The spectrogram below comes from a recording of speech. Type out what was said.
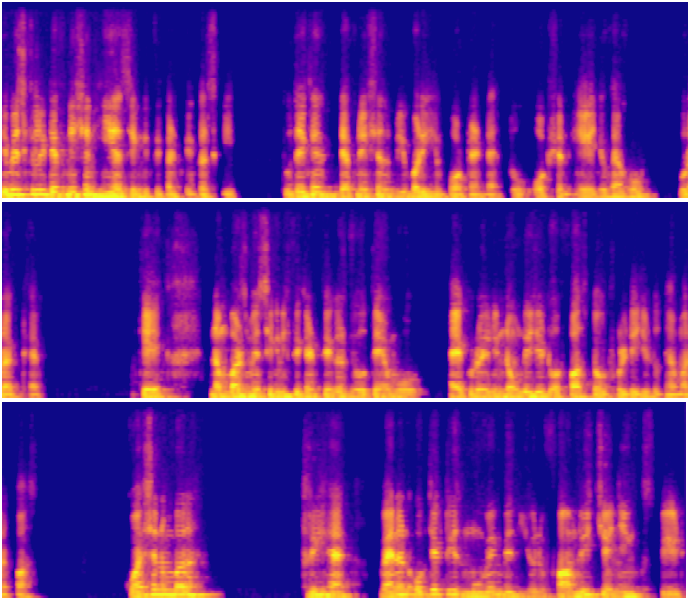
ये बेसिकली डेफिनेशन ही है सिग्निफिकेंट फिगर्स की। तो देखें डेफिनेशन भी बड़ी इंपॉर्टेंट है। तो ऑप्शन ए जो है, वो करेक्ट है। कि नंबर्स में सिग्निफिकेंट फिगर्स जो होते हैं, वो एक्यूरेटली नाउन डिजिट और फ़र्स्ट डाउटफुल डिजिट होते हैं हमारे पास। क्वेश्चन नंबर थ्री है when an object is moving with uniformly changing speed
